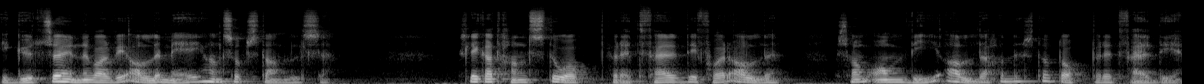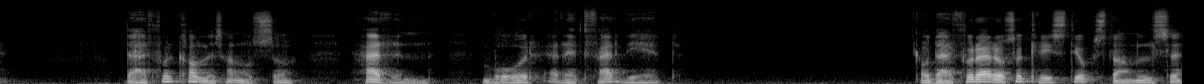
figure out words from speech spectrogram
I Guds øyne var vi alle med i hans oppstandelse, slik at han sto opp rettferdig for alle, som om vi alle hadde stått opp rettferdige. Derfor kalles han også Herren, vår rettferdighet. Og derfor er også Kristi oppstandelse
